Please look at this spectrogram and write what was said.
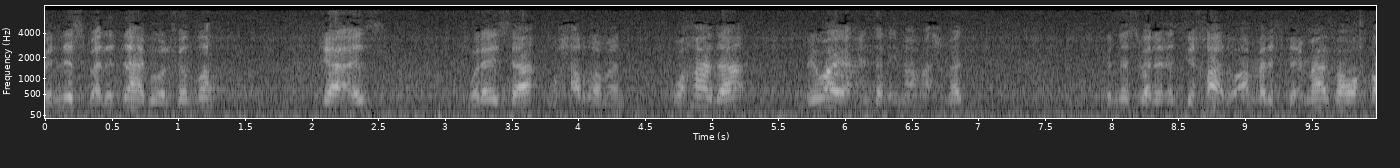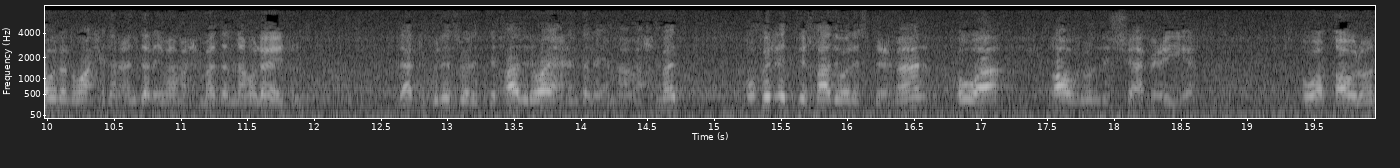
بالنسبة للذهب والفضة جائز وليس محرما. وهذا رواية عند الإمام أحمد بالنسبة للاتخاذ. وأما الاستعمال فهو قولا واحدا عند الإمام أحمد أنه لا يجوز. لكن بالنسبة للاتخاذ رواية عند الإمام أحمد وفي الاتخاذ والاستعمال هو قول للشافعية. هو قول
